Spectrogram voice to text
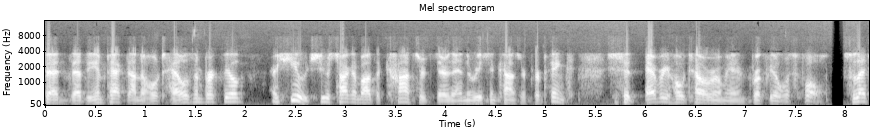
said that the impact on the hotels in Brookfield are huge. She was talking about the concerts there and the recent concert for Pink. She said every hotel room in Brookfield was full. So that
